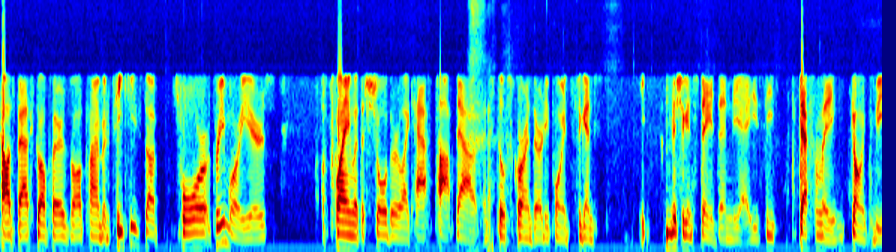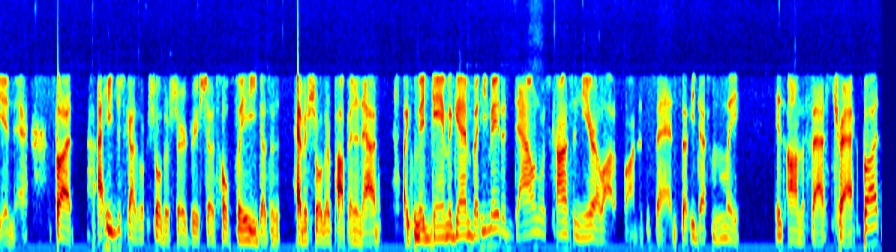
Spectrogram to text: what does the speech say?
college basketball players of all time. But if he keeps up four, three more years, playing with a shoulder like half popped out and still scoring 30 points against Michigan State, then yeah, he's, he's definitely going to be in there. But uh, he just got shoulder surgery, so hopefully he doesn't have his shoulder pop in and out like mid game again. But he made a down Wisconsin year a lot of fun as a fan, so he definitely is on the fast track. But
